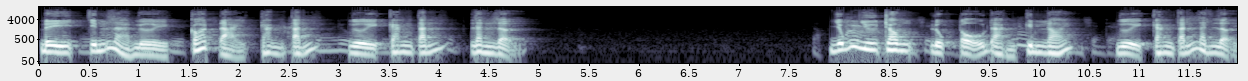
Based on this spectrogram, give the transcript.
Đây chính là người có đại căn tánh, người căn tánh lanh lợi. Giống như trong lục tổ đàn kinh nói, người căn tánh lanh lợi.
